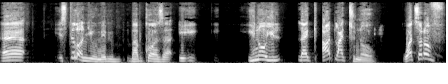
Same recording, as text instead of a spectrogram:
Uh it's still on you maybe babukhoza. You, you know you like I'd like to know what sort of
